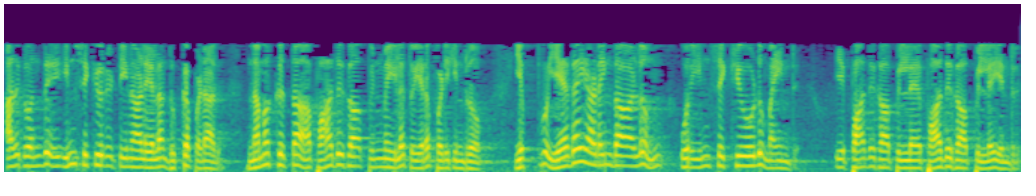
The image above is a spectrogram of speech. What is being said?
அதுக்கு வந்து இன்செக்யூரிட்டினால எல்லாம் துக்கப்படாது. நமக்கு தான் பாதுகாப்பின்மையில துயரப்படுகின்றோம். எப்போ எதை அடைந்தாலும் ஒரு இன்செக்யூர்டு மைண்ட் பாதுகாப்பில்லை பாதுகாப்பில்லை என்று.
